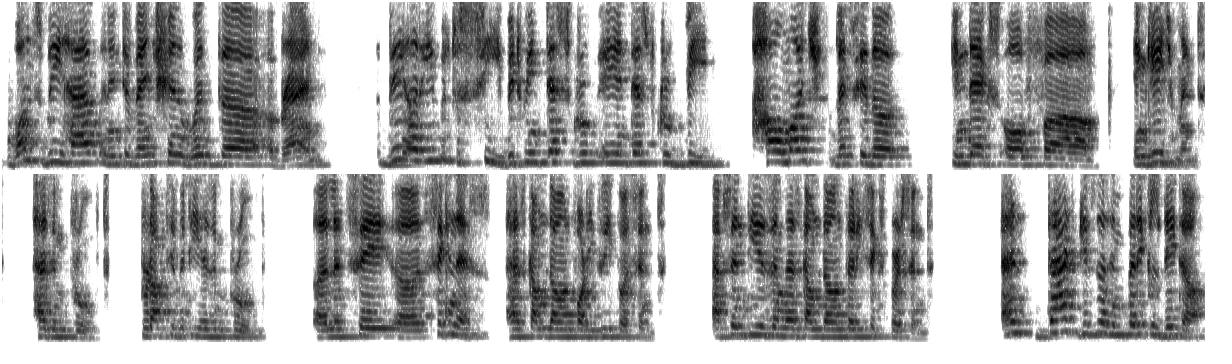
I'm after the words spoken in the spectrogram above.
once we have an intervention with a brand, they are able to see between test group A and test group B how much, let's say, the index of uh, engagement has improved, productivity has improved. Uh, let's say uh, sickness has come down 43%, absenteeism has come down 36%. And that gives us empirical data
